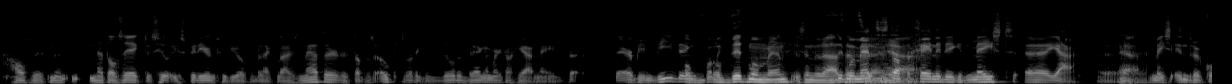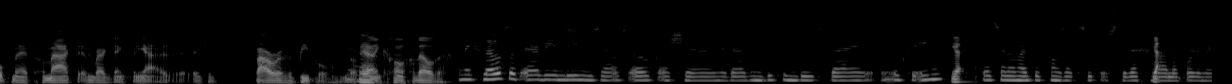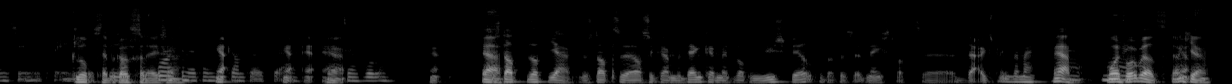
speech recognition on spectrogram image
half wit, net, net als ik. Dus heel inspirerend hoe die over Black Lives Matter. Dus dat was ook iets wat ik wilde brengen. Maar ik dacht, ja, nee, de, de Airbnb-ding Op, ik op dit moment is inderdaad op dit moment het, is eh, dat ja. degene die ik het meest, eh, ja, eh, Ja. het meest indruk op me heb gemaakt. En waar ik denk van, ja, eh, weet je, power of the people. Dat Ja. vind ik gewoon geweldig. En ik geloof dat Airbnb nu zelfs ook, als je inderdaad een boeking doet bij, in Oekraïne, Ja. dat zij dan ook de transactiekosten weghalen voor de mensen in Oekraïne. Klopt, Dus heb ik ook gelezen. supporten het aan die Ja. kant ook eh, Ja, ja, ja. Ja. ten volle. Ja. Dus dat, dat, ja, dus dat eh, als ik aan moet denken met wat er nu speelt, dat is het meest wat eh daar uitspringt bij mij. Ja, mooi voorbeeld. Dank je.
